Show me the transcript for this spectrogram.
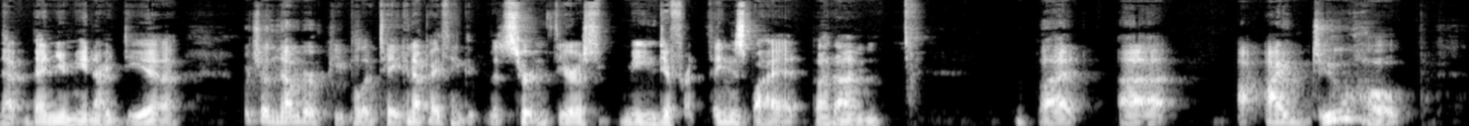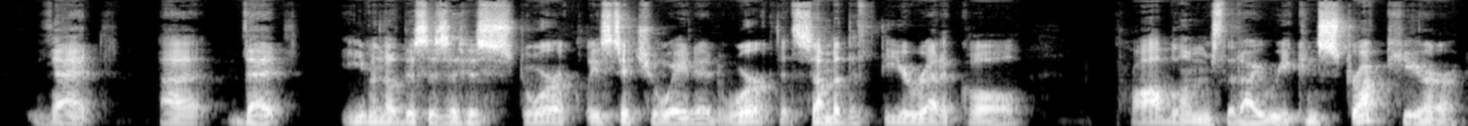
that Benjamin idea, which a number of people have taken up, I think that certain theorists mean different things by it. But um, but uh, I, do hope that uh, that even though this is a historically situated work, that some of the theoretical problems that I reconstruct here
